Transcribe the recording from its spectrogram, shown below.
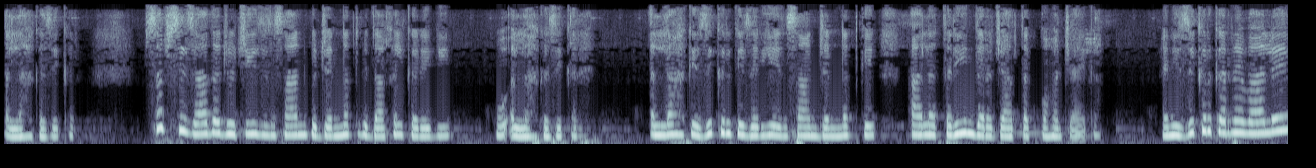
اللہ کا ذکر۔ سب سے زیادہ جو چیز انسان کو جنت میں داخل کرے گی، وہ اللہ کا ذکر ہے۔ اللہ کے ذکر کے ذریعے انسان جنت کے اعلیٰ ترین درجات تک پہنچ جائے گا۔ یعنی ذکر کرنے والے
